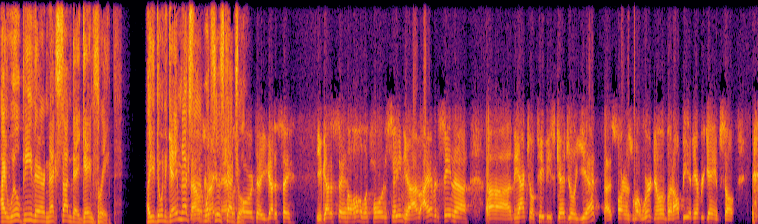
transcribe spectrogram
I will be there next Sunday, Game Three. Are you doing a game next? Sounds What's great, your man. schedule? To, you got to say you got to say hello. Look forward to seeing you. I, I haven't seen uh, uh, the actual TV schedule yet, as far as what we're doing, but I'll be at every game. So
